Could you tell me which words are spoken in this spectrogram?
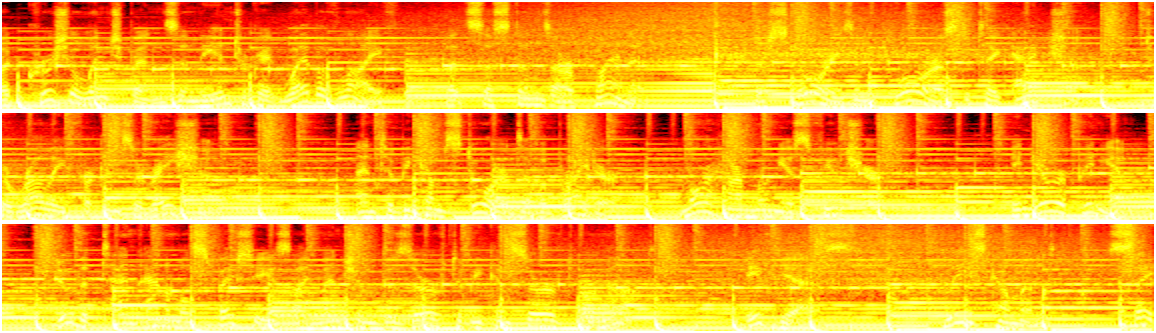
but crucial linchpins in the intricate web of life that sustains our planet. Their stories implore us to take action, to rally for conservation, and to become stewards of a brighter, more harmonious future. In your opinion, do the 10 animal species I mentioned deserve to be conserved or not? If yes, please comment, say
